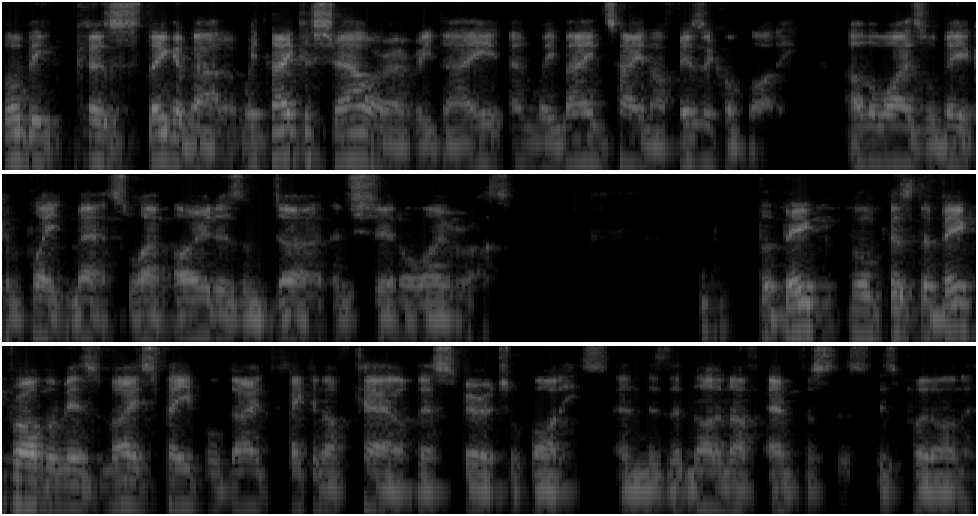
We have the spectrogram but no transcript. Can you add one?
Well, because think about it, we take a shower every day and we maintain our physical body. Otherwise, we'll be a complete mess. We'll have odors and dirt and shit all over us. The big, well, because the big problem is most people don't take enough care of their spiritual bodies, and there's that not enough emphasis is put on it.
